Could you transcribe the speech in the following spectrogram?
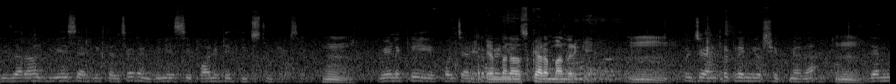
these are all BSc agriculture and BSc polytechnic students. వీళ్ళకి కొంచెం నమస్కారం అందరికీ. కొంచెం ఎంటర్ప్రెన్యూర్షిప్ మీద then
